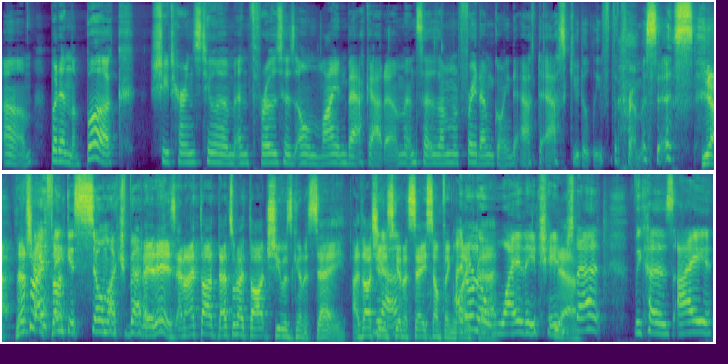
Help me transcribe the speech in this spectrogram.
Um, but in the book. She turns to him and throws his own line back at him and says, "I'm afraid I'm going to have to ask you to leave the premises." yeah, that's Which what I, I, thought. think is so much better. it is, and I thought that's what I thought she was gonna say. I thought she was gonna say something like that. I don't know that. why they changed Yeah. that because I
